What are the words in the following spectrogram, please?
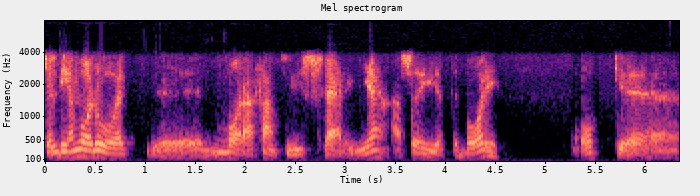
Seldén var då ett, eh, bara fanns i Sverige, alltså i Göteborg. Och eh,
